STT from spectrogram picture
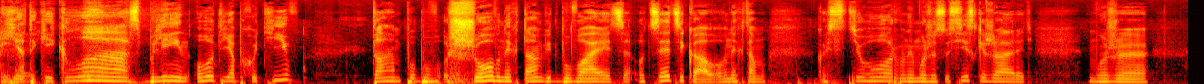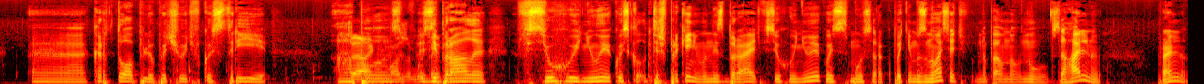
Я такий клас, блін, от я б хотів там побув. Що в них там відбувається? Оце цікаво. В них там костер, вони, може, сосіски жарять, може, е- картоплю печуть в кострі. Або Так, з- може бути зібрали всю хуйню якусь. Ти ж прикинь, вони збирають всю хуйню якусь з мусорок, потім зносять, напевно, ну, в загальну. Правильно?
